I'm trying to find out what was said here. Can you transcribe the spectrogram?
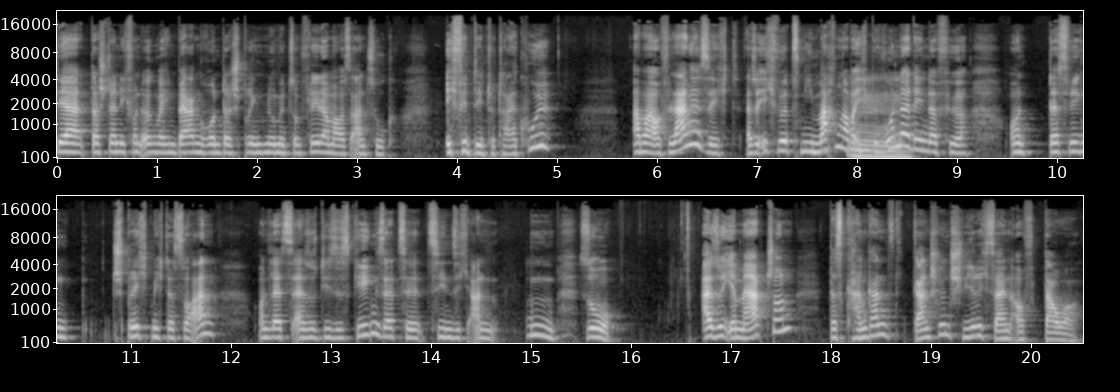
der da ständig von irgendwelchen Bergen runterspringt, nur mit so einem Fledermausanzug. Ich finde den total cool. Aber auf lange Sicht, also ich würde es nie machen, aber ich bewundere den dafür. Und deswegen spricht mich das so an. Und letzt, also dieses Gegensätze ziehen sich an. Mm, So. Also ihr merkt schon, das kann ganz, ganz schön schwierig sein auf Dauer.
